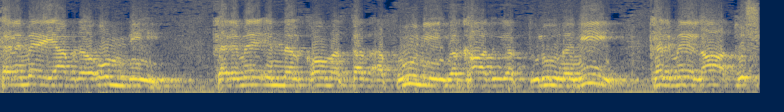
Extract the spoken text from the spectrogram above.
کلمه یابن امی کلمه ان القوم استضعفونی و کادو یقتلوننی کلمه لا تش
